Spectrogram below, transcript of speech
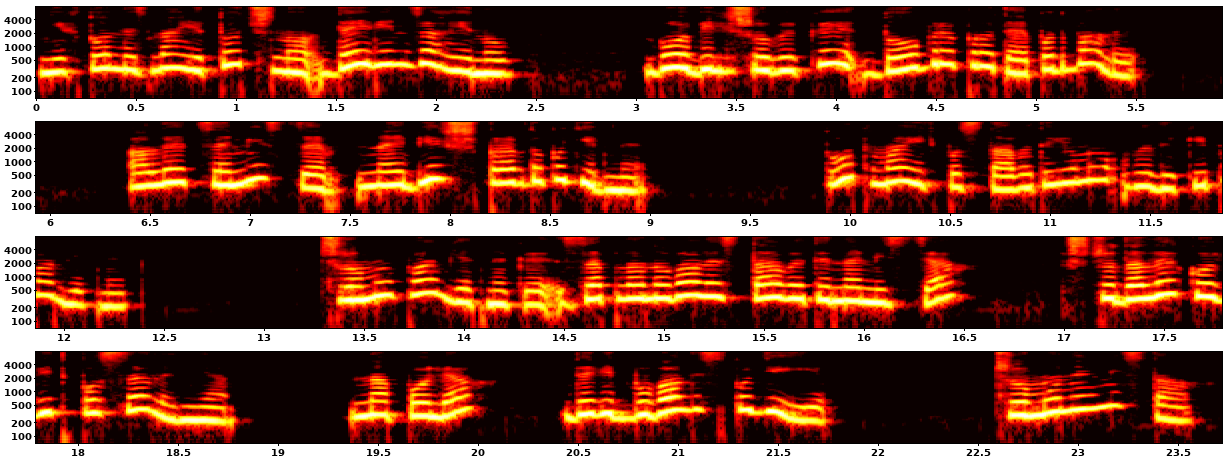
Ніхто не знає точно, де він загинув, бо більшовики добре про те подбали. Але це місце найбільш правдоподібне. Тут мають поставити йому великий пам'ятник. Чому пам'ятники запланували ставити на місцях, що далеко від поселення, на полях, де відбувались події? Чому не в містах,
